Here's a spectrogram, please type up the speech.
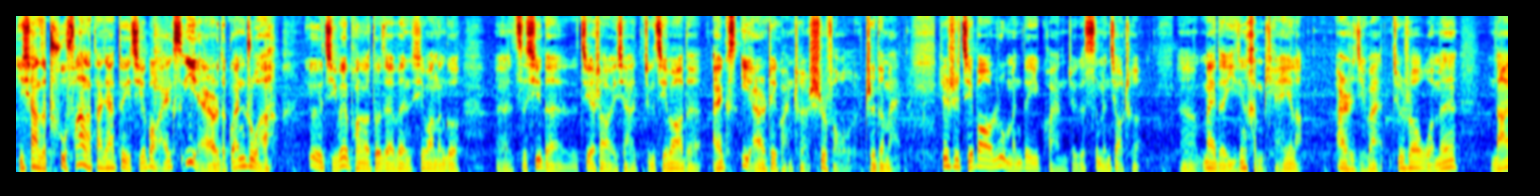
一下子触发了大家对捷豹 XEL 的关注啊！又有几位朋友都在问，希望能够呃仔细的介绍一下这个捷豹的 XEL 这款车是否值得买。这是捷豹入门的一款这个四门轿车，嗯，卖的已经很便宜了，二十几万。就是说我们拿。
